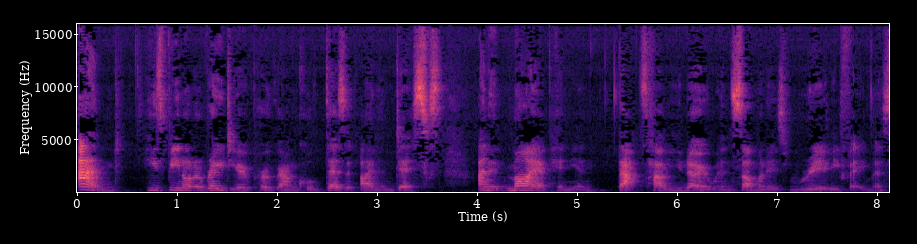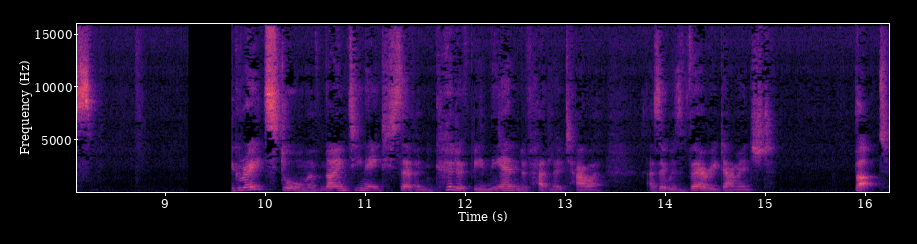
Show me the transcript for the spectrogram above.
And he's been on a radio programme called Desert Island Discs, and in my opinion, that's how you know when someone is really famous. The Great Storm of 1987 could have been the end of Hadlow Tower, as it was very damaged. But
